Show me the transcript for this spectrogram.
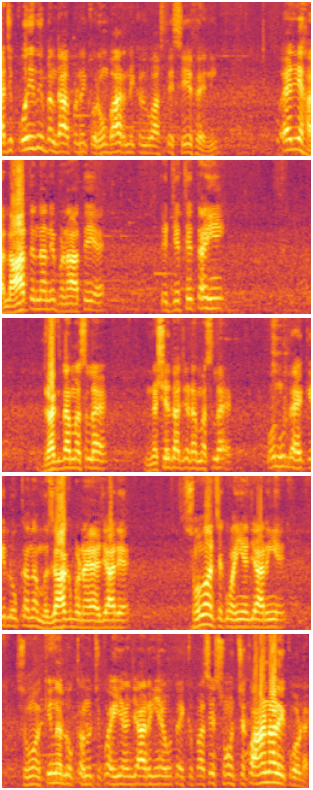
ਅੱਜ ਕੋਈ ਵੀ ਬੰਦਾ ਆਪਣੇ ਘਰੋਂ ਬਾਹਰ ਨਿਕਲਣ ਵਾਸਤੇ ਸੇਫ ਹੈ ਨਹੀਂ। ਇਹ ਜਿਹੇ ਹਾਲਾਤ ਇਹਨਾਂ ਨੇ ਬਣਾਤੇ ਹੈ ਤੇ ਜਿੱਥੇ ਤਾਈਂ ਡਰੱਗ ਦਾ ਮਸਲਾ ਹੈ, ਨਸ਼ੇ ਦਾ ਜਿਹੜਾ ਮਸਲਾ ਹੈ, ਉਹਨੂੰ ਲੈ ਕੇ ਲੋਕਾਂ ਦਾ ਮਜ਼ਾਕ ਬਣਾਇਆ ਜਾ ਰਿਹਾ ਹੈ। ਸੋਹਾਂ ਚੁਕਵਾਈਆਂ ਜਾ ਰਹੀਆਂ ਸੋਹਾਂ ਕਿਹਨਾਂ ਲੋਕਾਂ ਨੂੰ ਚੁਕਵਾਈਆਂ ਜਾ ਰਹੀਆਂ, ਉਹ ਤਾਂ ਇੱਕ ਪਾਸੇ ਸਹੁੰ ਚੁਕਾਉਣ ਵਾਲੇ ਕੋਡ ਹੈ।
